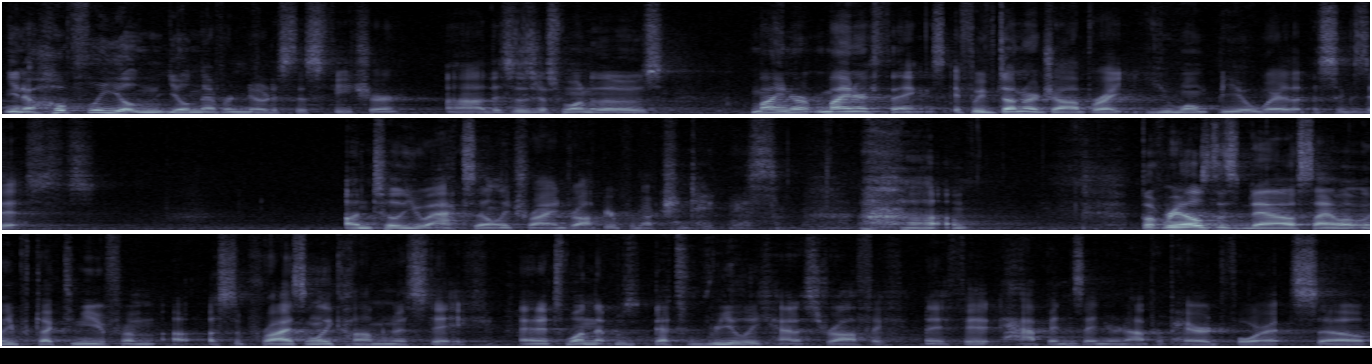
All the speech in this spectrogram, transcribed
you know, hopefully you'll, you'll never notice this feature. Uh, this is just one of those minor, minor things. If we've done our job right, you won't be aware that this exists until you accidentally try and drop your production database. um, but Rails is now silently protecting you from a, a, surprisingly common mistake, and it's one that was, that's really catastrophic if it happens and you're not prepared for it. So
